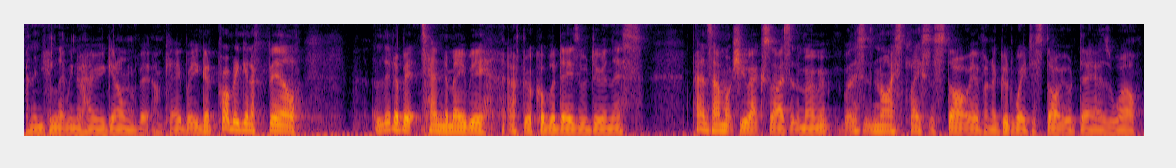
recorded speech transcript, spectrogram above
and then you can let me know how you get on with it, okay? But you're probably going to feel a little bit tender maybe after a couple of days of doing this. Depends how much you exercise at the moment, but this is a nice place to start with and a good way to start your day as well.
